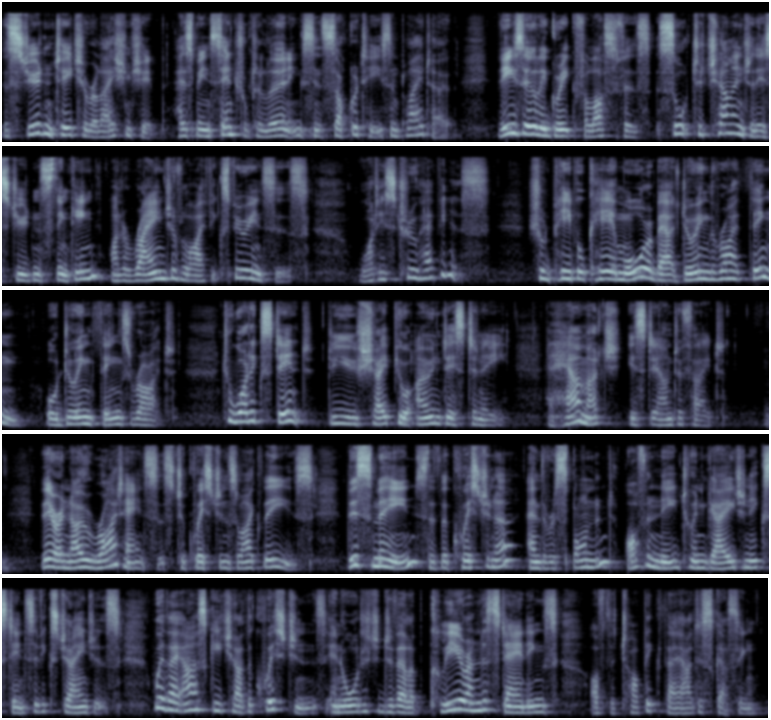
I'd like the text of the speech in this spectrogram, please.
The student teacher relationship has been central to learning since Socrates and Plato. These early Greek philosophers sought to challenge their students' thinking on a range of life experiences. What is true happiness? Should people care more about doing the right thing or doing things right? To what extent do you shape your own destiny? And how much is down to fate? There are no right answers to questions like these. This means that the questioner and the respondent often need to engage in extensive exchanges where they ask each other questions in order to develop clear understandings of the topic they are discussing.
